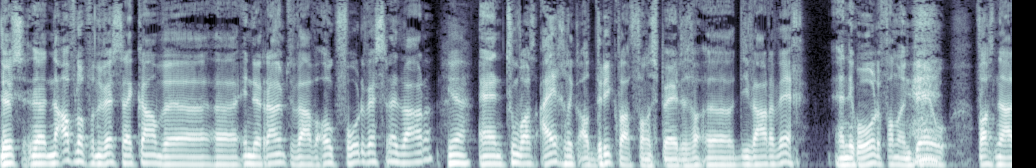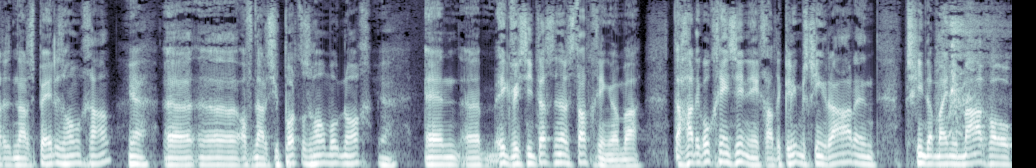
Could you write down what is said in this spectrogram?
Dus eh, na afloop van de wedstrijd kwamen we eh, in de ruimte waar we ook voor de wedstrijd waren. Ja. En toen was eigenlijk al driekwart van de spelers, eh, die waren weg. En ik hoorde van een deel was naar de, naar de spelershome gegaan. Ja. Of naar de supportershome ook nog. Ja. En ik wist niet dat ze naar de stad gingen, maar daar had ik ook geen zin in gehad. Dat klinkt misschien raar en misschien dat mijn imago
